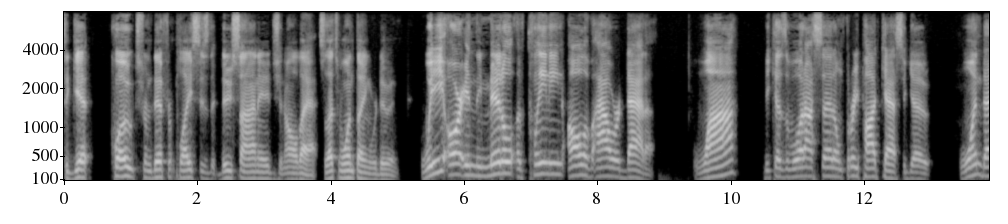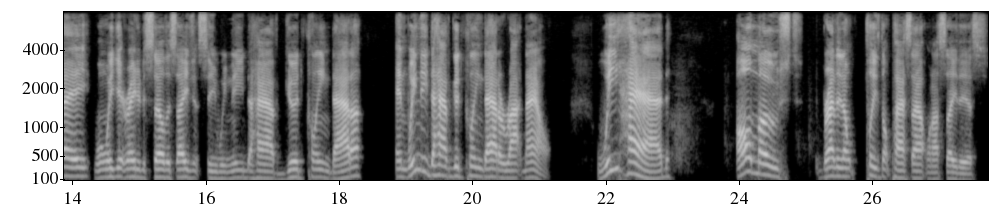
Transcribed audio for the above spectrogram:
to get quotes from different places that do signage and all that. So that's one thing we're doing. We are in the middle of cleaning all of our data. Why? Because of what I said on three podcasts ago. One day when we get ready to sell this agency, we need to have good, clean data. And we need to have good, clean data right now. We had almost, Bradley, don't please don't pass out when I say this,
